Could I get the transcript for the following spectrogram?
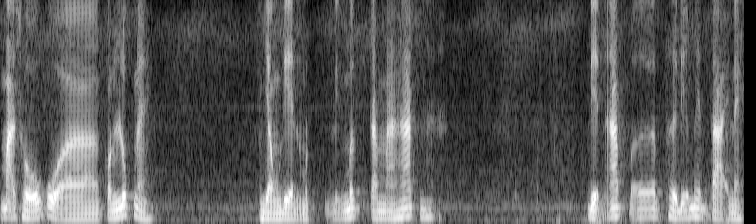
mã số của con lúc này. Dòng điện một định mức trăm Ah điện áp ở thời điểm hiện tại này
